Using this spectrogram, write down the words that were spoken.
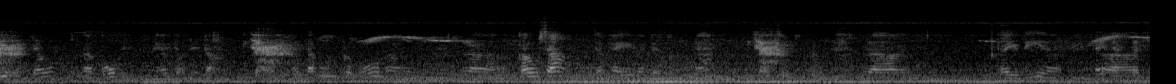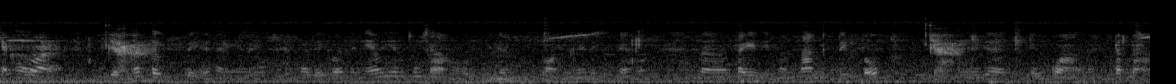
biết đến đâu là cô phải theo dõi đến đó dạ ơn của cô là, là câu sao cho thầy là được nha dạ. Là thầy đi Thấy à, chặt chặt à, qua. dạ. Các thực để thầy là để có thể theo nhân trong xã hội để mọi người để theo là thầy để mà làm những điều tốt. Dạ. Thì à, những quả đắc đạo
